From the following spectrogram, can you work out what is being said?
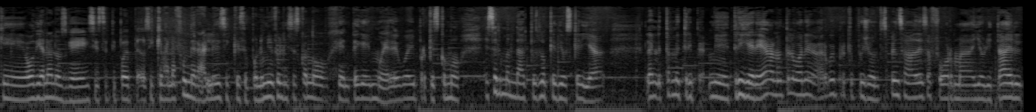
que odian a los gays y este tipo de pedos y que van a funerales y que se ponen bien felices cuando gente gay muere, güey, porque es como, es el mandato, es lo que Dios quería. La neta me, tripe, me triguea, no te lo voy a negar, güey, porque pues yo antes pensaba de esa forma y ahorita el...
